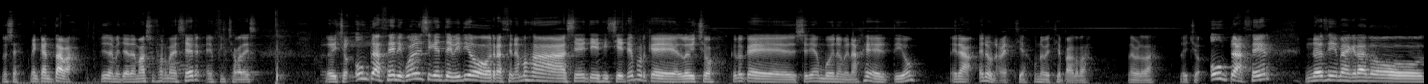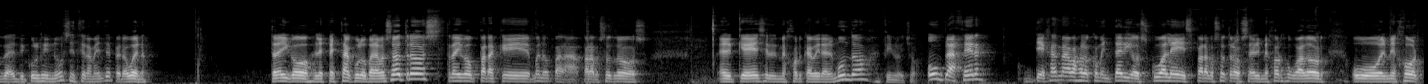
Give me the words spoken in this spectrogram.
No sé, me encantaba. Sinceramente, además su forma de ser, en fin, chavales. Lo he dicho, un placer. Igual en el siguiente vídeo reaccionamos a Serenity 17 porque lo he dicho, creo que sería un buen homenaje el tío. Era, era una bestia, una bestia parda, la verdad. Lo he dicho, un placer. No es de mi agrado de Cool News, sinceramente, pero bueno. Traigo el espectáculo para vosotros. Traigo para que, bueno, para, para vosotros el que es el mejor caballero del mundo. En fin, lo he dicho. Un placer. Dejadme abajo en los comentarios cuál es para vosotros el mejor jugador o el mejor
